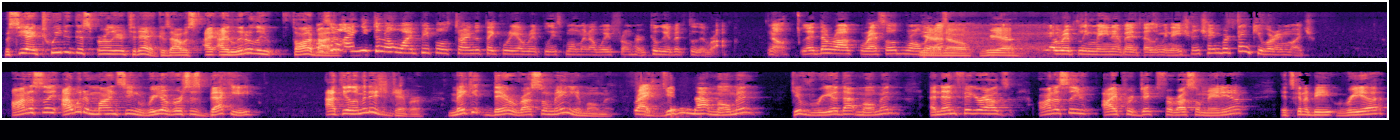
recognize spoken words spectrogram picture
But see, I tweeted this earlier today because I was I, I literally thought about Also, it. I need to know why people are trying to take Rhea Ripley's moment away from her to give it to The Rock. No, let The Rock wrestle Roman. Yeah, no, Rhea. Rhea Ripley main event elimination chamber. Thank you very much. Honestly, I wouldn't mind seeing Rhea versus Becky at the elimination chamber. Make it their WrestleMania moment. Right. Like, give them that moment. Give Rhea that moment, and then figure out. Honestly, I predict for WrestleMania, it's going to be Rhea,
